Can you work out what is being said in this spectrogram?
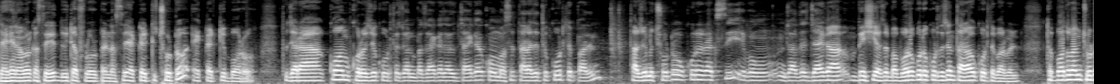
দেখেন আমার কাছে দুইটা ফ্লোর প্ল্যান আছে, একটা একটু ছোট, একটা একটু বড়। তো যারা কম খরচে করতে চান বা জায়গা, যাদের জায়গা কম আছে, তারা যাতে করতে পারেন, তার জন্য ছোট করে রাখছি এবং যাদের জায়গা বেশি আছে বা বড় করে করতে চান, তারাও করতে পারবেন। তো প্রথমে আমি ছোট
